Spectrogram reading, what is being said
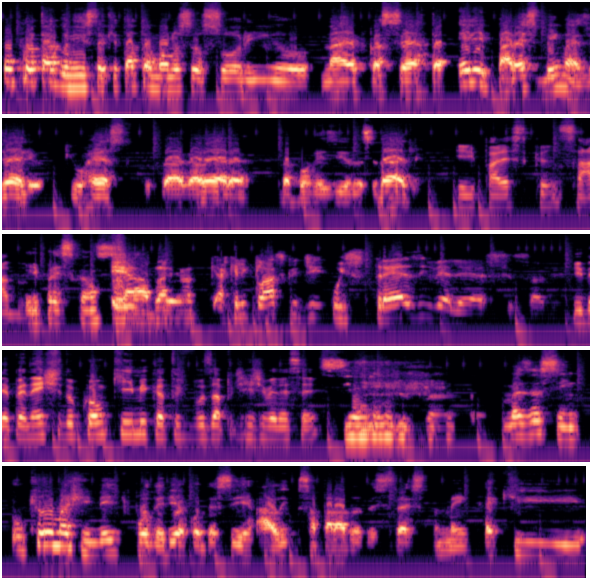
o protagonista que tá tomando seu sorinho na época certa, ele parece bem mais velho que o resto da galera da burguesia da cidade? Ele parece cansado. Ele parece cansado. Exato. Aquele clássico de o estresse envelhece, sabe? Independente do quão química tu usar pra te rejuvenescer. Sim. Mas assim, o que eu imaginei que poderia acontecer, além dessa parada do estresse também, é que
